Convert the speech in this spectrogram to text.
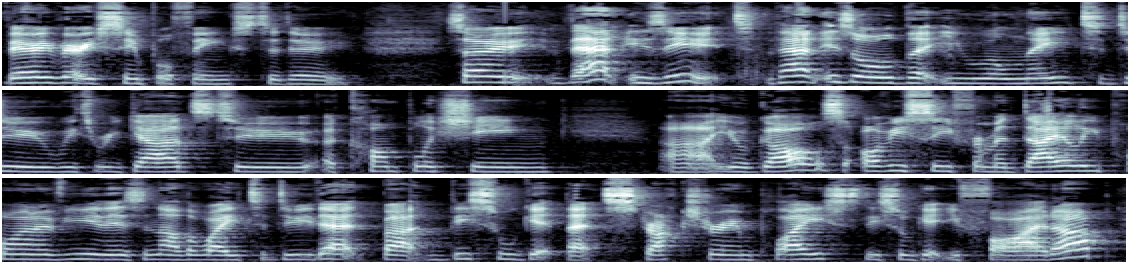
Very, very simple things to do. So that is it. That is all that you will need to do with regards to accomplishing uh, your goals. Obviously, from a daily point of view, there's another way to do that, but this will get that structure in place. This will get you fired up.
